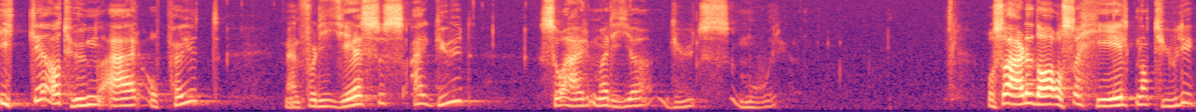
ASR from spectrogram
Ikke at hun er opphøyet, men fordi Jesus er Gud, så er Maria Guds mor. Og så er det da også helt naturlig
